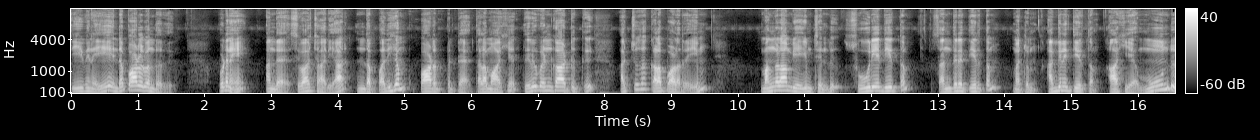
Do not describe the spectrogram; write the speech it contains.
தீவினையே என்ற பாடல் வந்தது. உடனே அந்த சிவாச்சாரியார் இந்த பதிகம் பாடப்பெற்ற தலமாகிய திருவெண்காட்டுக்கு அச்சுத கலப்பாளரையும் மங்களாம்பியையும் சென்று சூரிய தீர்த்தம் சந்திர தீர்த்தம் மற்றும் அக்னி தீர்த்தம் ஆகிய மூன்று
